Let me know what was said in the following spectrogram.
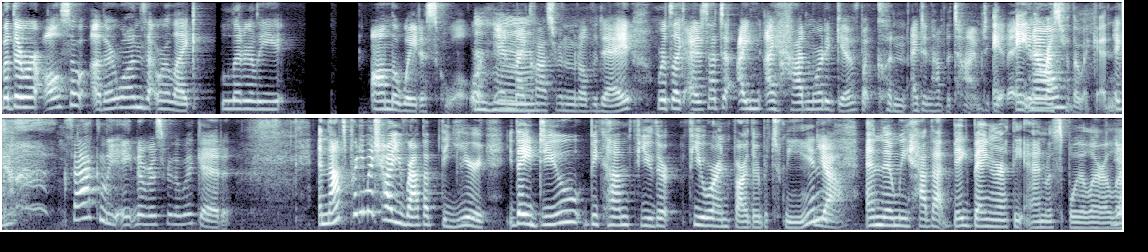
but there were also other ones that were like literally on the way to school or in my mm-hmm. classroom in the middle of the day where it's like I just had to I I had more to give but couldn't I didn't have the time to give it. Ain't you no know? rest for the wicked. exactly ain't no rest for the wicked. And that's pretty much how you wrap up the year. They do become fewer, fewer and farther between. Yeah. And then we have that big banger at the end with spoiler alert,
